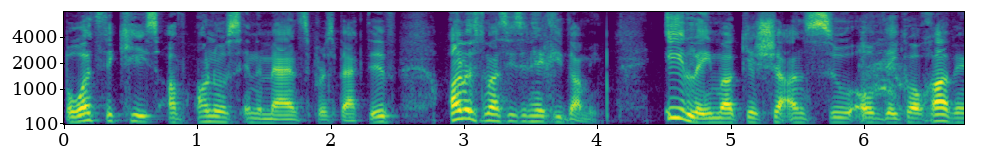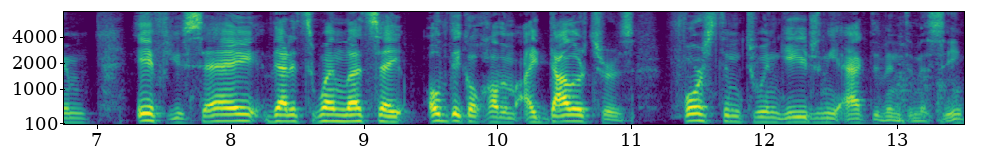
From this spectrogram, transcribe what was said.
but what's the case of anus in the man's perspective? Anus masis in hechidami. If you say that it's when, let's say, Ovdei Kochavim, idolaters, forced him to engage in the act of intimacy,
